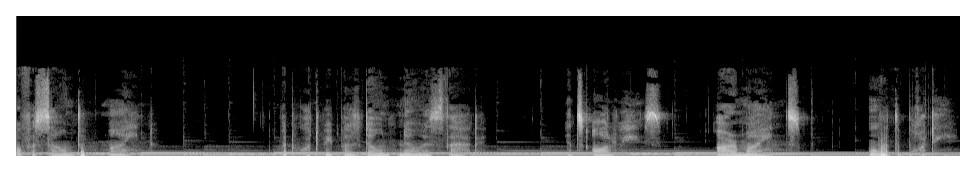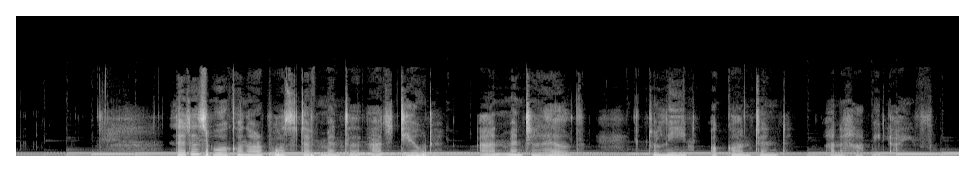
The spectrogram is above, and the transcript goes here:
of a sound mind. But what people don't know is that it's always our minds over the body. Let us work on our positive mental attitude and mental health to lead a content and a happy life.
